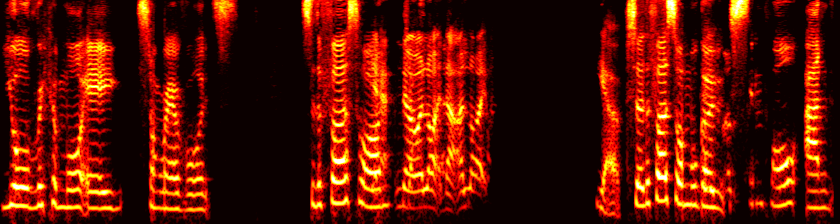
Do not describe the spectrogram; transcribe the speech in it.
your Rick and Morty snug Mario Voids. So the first one, Yeah, no, I like that. I like. yeah. So the first one will go simple and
